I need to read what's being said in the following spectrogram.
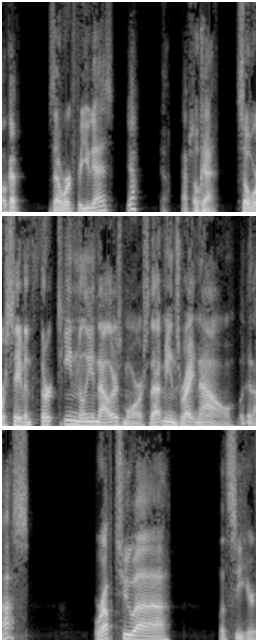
Okay. Does that work for you guys? Yeah. Yeah. Absolutely. Okay. So we're saving $13 million more. So that means right now, look at us. We're up to uh let's see here,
